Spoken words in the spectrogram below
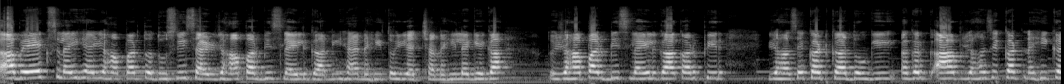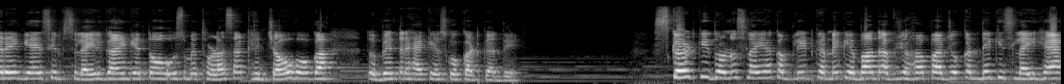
अब एक सिलाई है यहाँ पर तो दूसरी साइड यहाँ पर भी सिलाई लगानी है, नहीं तो ये अच्छा नहीं लगेगा। तो यहाँ पर भी सिलाई लगा कर फिर यहाँ से कट कर दूँगी। अगर आप यहाँ से कट नहीं करेंगे, सिर्फ़ सिलाई लगाएँगे तो उसमें थोड़ा सा खिंचाव होगा तो बेहतर है कि इसको कट कर दें। स्कर्ट की दोनों सिलाइयाँ कंप्लीट करने के बाद अब यहाँ पर जो कंधे की सिलाई है,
